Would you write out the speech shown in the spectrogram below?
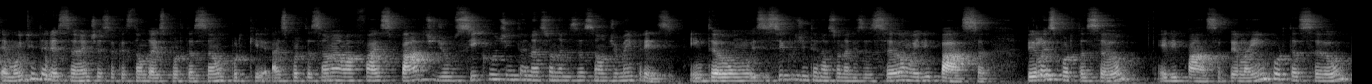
É muito interessante essa questão da exportação, porque a exportação ela faz parte de um ciclo de internacionalização de uma empresa. Então, esse ciclo de internacionalização, ele passa pela exportação, ele passa pela importação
